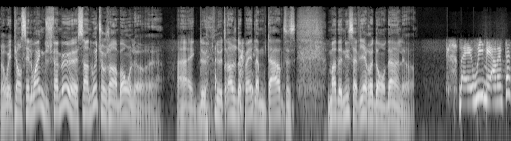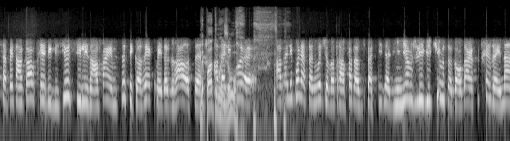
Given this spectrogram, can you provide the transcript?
Ben oui, puis on s'éloigne du fameux euh, sandwich au jambon, là. euh, hein, avec deux, deux tranches de pain, de la moutarde. À un moment donné, ça vient redondant, là. Ben oui, mais en même temps, ça peut être encore très délicieux. Si les enfants aiment ça, c'est correct, mais de grâce. Mais pas tous les jours. Euh, emballez pas la sandwich de votre enfant dans du papier d'aluminium. Je l'ai vécu au secondaire. C'est très gênant.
